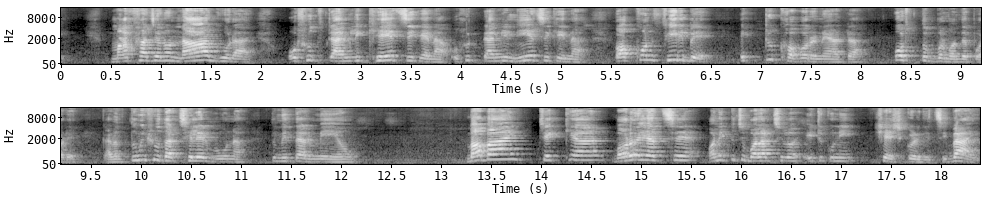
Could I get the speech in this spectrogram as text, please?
মাথা যেন না ঘোরায়, ওষুধ টাইমলি খেয়েছি কিনা, ওষুধ টাইমলি নিয়েছি কিনা, কখন ফিরবে, একটু খবর নেওয়াটা কর্তব্যের মধ্যে পড়ে। কারণ তুমি শুধু তার ছেলের বউ না, তুমি তার মেয়েও। বাবাই টেক কেয়ার বড় হয়ে যাচ্ছে। অনেক কিছু বলার ছিল, এটুকুনি শেষ করে দিচ্ছি। বাই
